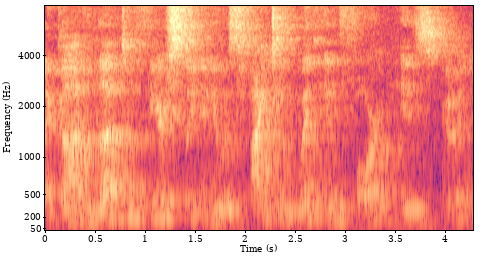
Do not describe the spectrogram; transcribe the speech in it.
A God who loved him fiercely and who was fighting with him for his good.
